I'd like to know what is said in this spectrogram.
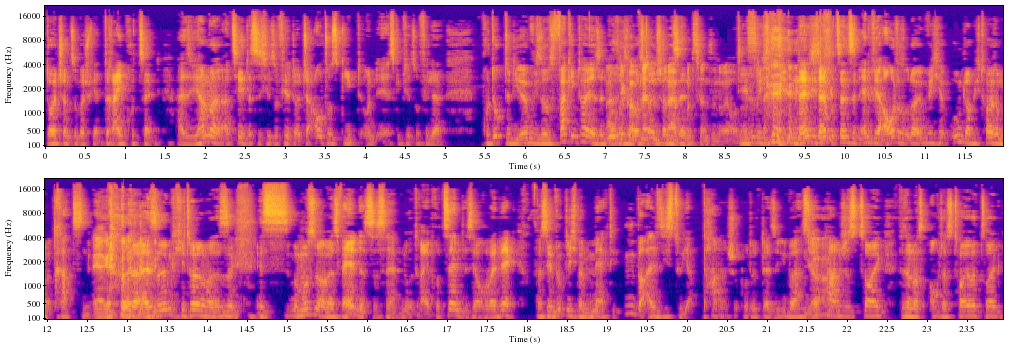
Deutschland zum Beispiel hat 3%. Also wir haben mal erzählt, dass es hier so viele deutsche Autos gibt und es gibt hier so viele Produkte, die irgendwie so fucking teuer sind, Also die sie aus kompletten Deutschland sind. 3% sind neue Autos. Die wirklich, die, nein, die 3% sind entweder Autos oder irgendwelche unglaublich teuren Matratzen. ja, genau. Oder also irgendwelche teuren, also es, man muss nur aber das Verhältnis, das ist halt nur 3%, ist ja auch weit weg. Was hier wirklich, man merkt, überall siehst du japanische Produkte, also überall hast du Ja. japanisches Zeug, besonders auch das teure Zeug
